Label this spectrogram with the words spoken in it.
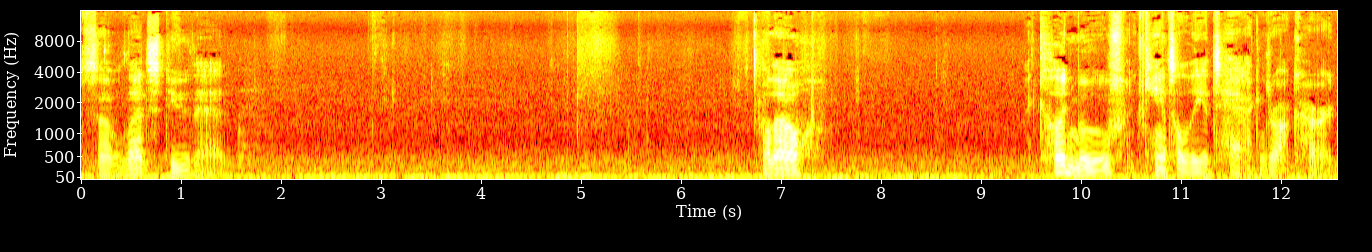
So, let's do that. Although, I could move cancel the attack and draw a card.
